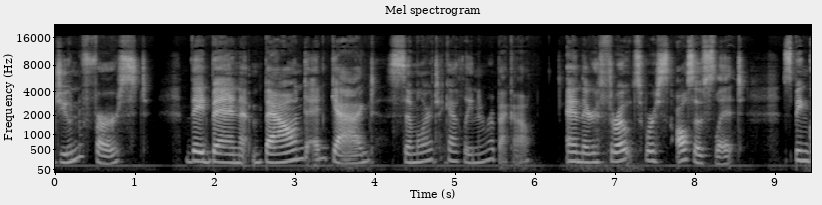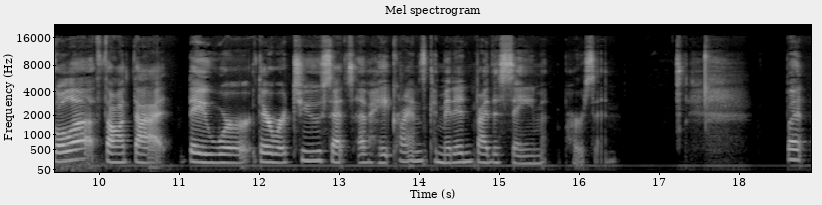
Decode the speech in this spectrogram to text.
June 1st. They'd been bound and gagged, similar to Kathleen and Rebecca, and their throats were also slit. Spingola thought that they were there were two sets of hate crimes committed by the same person. But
